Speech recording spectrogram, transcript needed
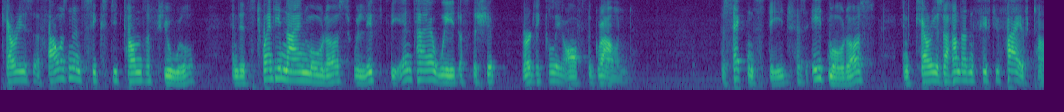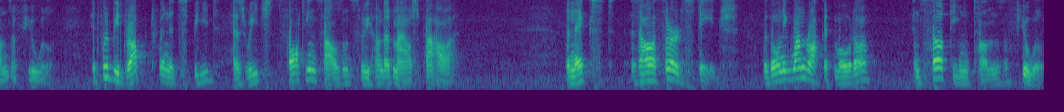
carries 1,060 tons of fuel and its 29 motors will lift the entire weight of the ship vertically off the ground. The second stage has eight motors and carries 155 tons of fuel. It will be dropped when its speed has reached 14,300 miles per hour. The next is our third stage, with only one rocket motor and 13 tons of fuel.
